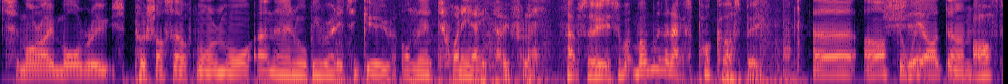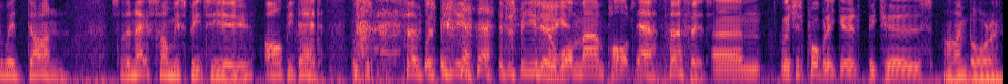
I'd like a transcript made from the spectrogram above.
Tomorrow, more routes, push ourselves more and more, and then we'll be ready to go on the 28th, hopefully. Absolutely. So when will the next podcast be? Uh, after we are done. After we're done. So the next time we speak to you, I'll be dead. Which is so it'll just be you. It'll just be you Just doing a one man pod. Yeah, perfect. Um, which is probably good because I'm boring.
